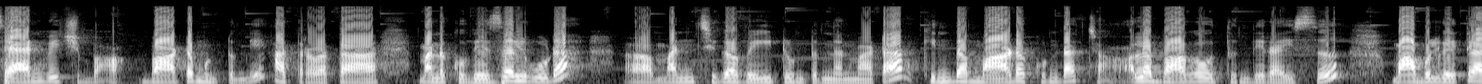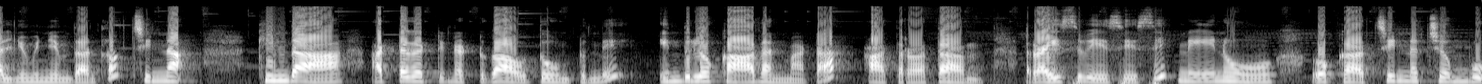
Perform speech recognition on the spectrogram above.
శాండ్విచ్ బా బాటం ఉంటుంది. ఆ తర్వాత మనకు వెజల్ కూడా మంచిగా వెయిట్ ఉంటుందన్నమాట. కింద మాడకుండా చాలా బాగా అవుతుంది రైస్. మామూలుగా అయితే అల్యూమినియం దాంట్లో చిన్న కింద అట్టగట్టినట్టుగా అవుతూ ఉంటుంది. ఇందులో కాదనమాట ఆ తర్వాత రైస్ వేసేసి నేను ఒక చిన్న చెంబు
